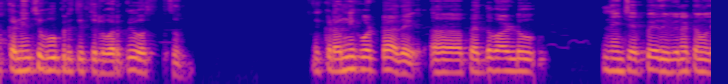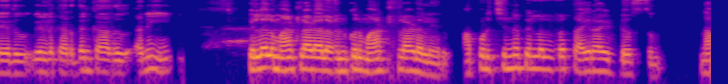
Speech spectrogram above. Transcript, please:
అక్కడి నుంచి ఊపిరితిత్తుల వరకు వస్తుంది. ఇక్కడ అన్ని కూడా అదే పెద్దవాళ్ళు నేను చెప్పేది వినటం లేదు వీళ్ళకి అర్థం కాదు అని పిల్లలు మాట్లాడాలనుకుని మాట్లాడలేరు. అప్పుడు చిన్న పిల్లల్లో థైరాయిడ్ వస్తుంది. నా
